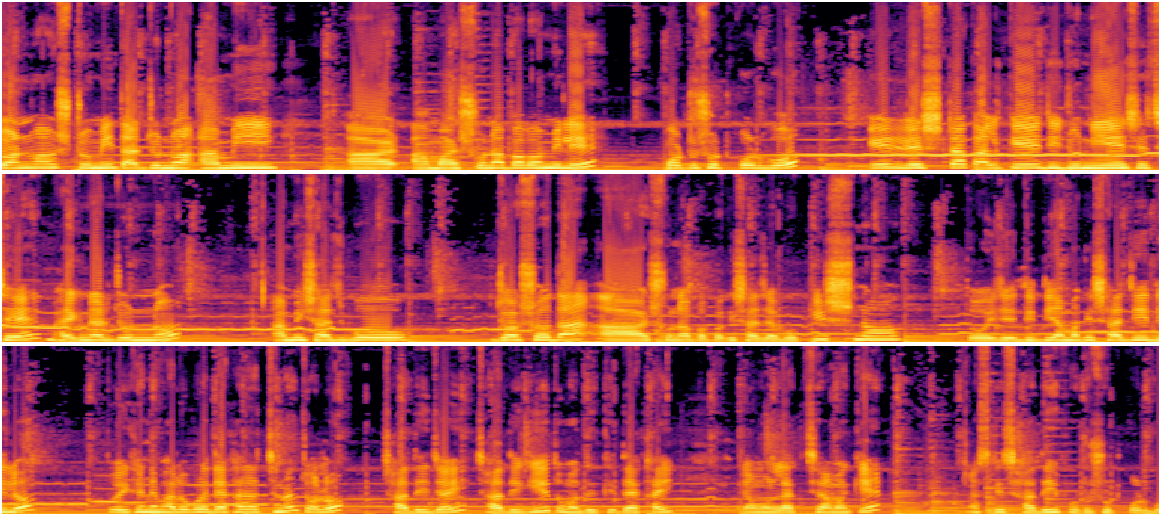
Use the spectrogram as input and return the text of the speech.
জন্মাষ্টমী, তার জন্য আমি আর আমার সোনা বাবা মিলে ফটোশ্যুট করব। এর ড্রেসটা কালকে জিজু নিয়ে এসেছে ভাইগনার জন্য। আমি সাজবো যশোদা আর সোনা পাপাকে সাজাবো কৃষ্ণ। তো ওই যে দিদি আমাকে সাজিয়ে দিল। তো এখানে ভালো করে দেখা যাচ্ছে না? চলো ছাদে যাই। ছাদে গিয়ে তোমাদেরকে দেখাই কেমন লাগছে আমাকে। আজকে ছাদেই ফটোশ্যুট করব।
